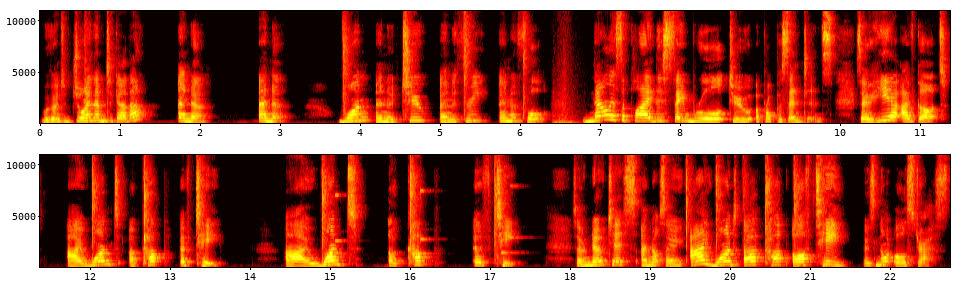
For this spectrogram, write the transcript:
We're going to join them together, an, an. One and a two and a three and a four. Now let's apply this same rule to a proper sentence. So here I've got, I want a cup of tea. I want a cup of tea. So notice I'm not saying, I want a cup of tea. It's not all stress.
